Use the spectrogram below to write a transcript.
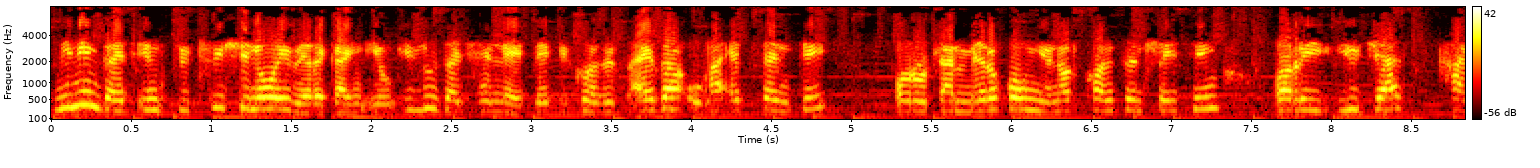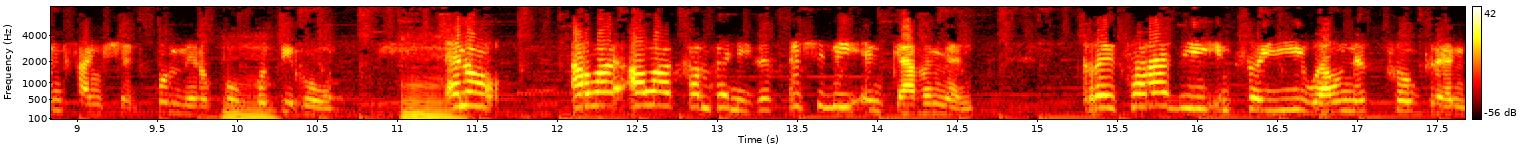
Meaning that institution o e berekang eo e loser tšhelete because it's either over absent or o tla mmerekong you're not concentrating or you just can't function ko mmerekong ko tirong Mm. you know, our our companies, especially in government, re tshwara di-employee wellness program.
